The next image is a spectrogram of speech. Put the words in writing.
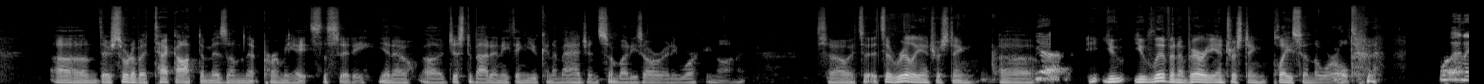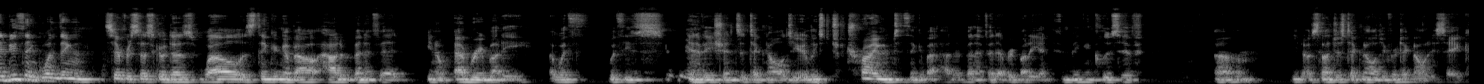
um, there's sort of a tech optimism that permeates the city. You know, uh, just about anything you can imagine, somebody's already working on it. So it's a, it's a really interesting. Uh, yeah. You you live in a very interesting place in the world. well, and I do think one thing San Francisco does well is thinking about how to benefit you know everybody with with these innovations and technology, or at least trying to think about how to benefit everybody and, and being inclusive. Um, you know, it's not just technology for technology's sake.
